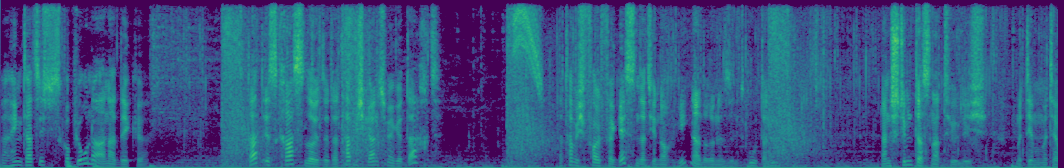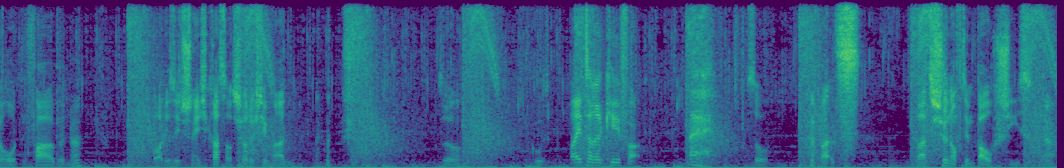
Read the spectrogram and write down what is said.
Da hängen tatsächlich Skorpione an der Decke. Das ist krass, Leute. Das habe ich gar nicht mehr gedacht. Das habe ich voll vergessen, dass hier noch Gegner drin sind. Gut, dann, dann stimmt das natürlich mit dem mit der roten Farbe, ne? Boah, die sieht schon echt krass aus. Schaut euch die mal an. so. Gut. Weitere Käfer. So. Was? Was schön auf den Bauch schießen, ja?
